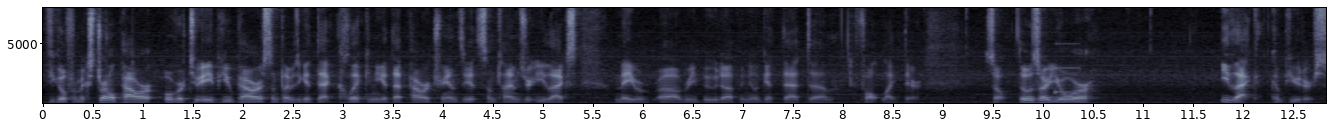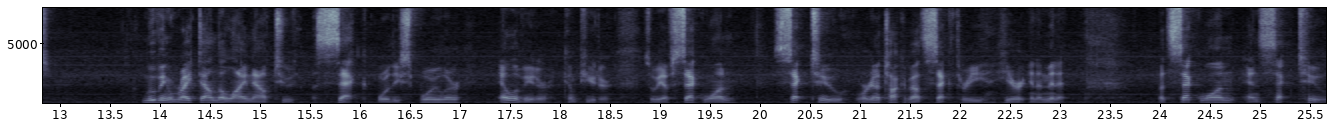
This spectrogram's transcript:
If you go from external power over to APU power, sometimes you get that click and you get that power transient. Sometimes your ELACs may uh, reboot up and you'll get that um, fault light there. So those are your ELAC computers. Moving right down the line now to SEC, or the spoiler elevator computer. So we have SEC 1, SEC 2. We're going to talk about SEC 3 here in a minute. But SEC 1 and SEC 2,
